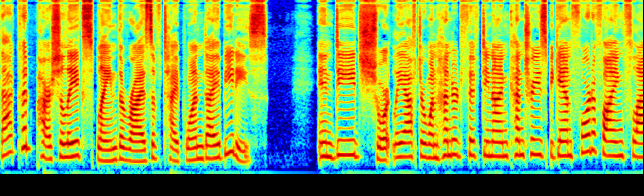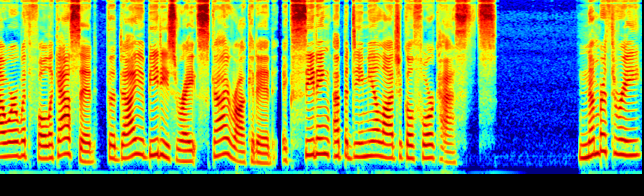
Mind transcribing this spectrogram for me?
that could partially explain the rise of type 1 diabetes. Indeed, shortly after 159 countries began fortifying flour with folic acid, the diabetes rate skyrocketed, exceeding epidemiological forecasts. Number 3.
